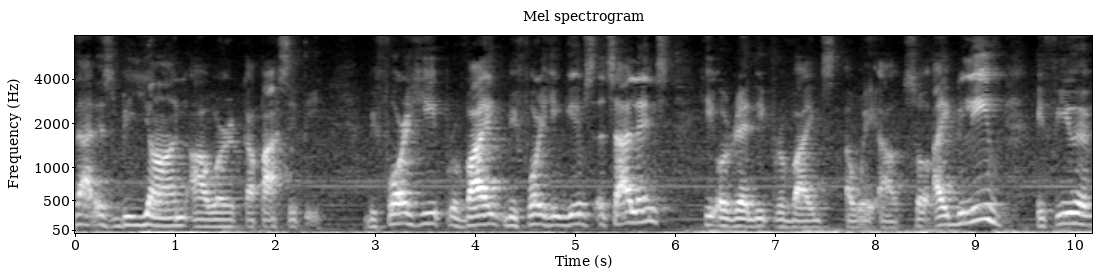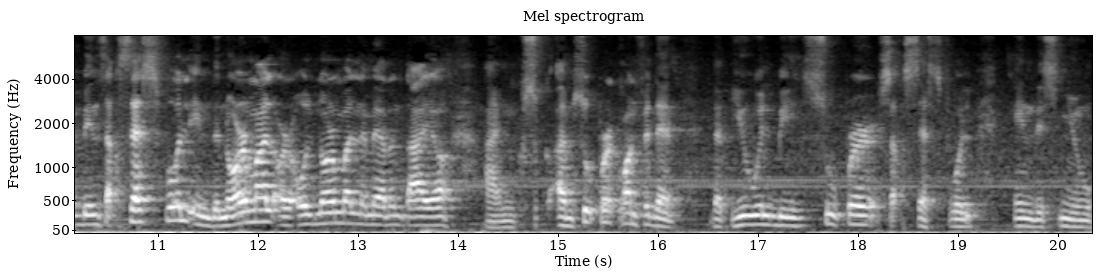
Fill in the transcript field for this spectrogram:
that is beyond our capacity. Before He provide, before He gives a challenge, He already provides a way out. So I believe if you have been successful in the normal or old normal na meron tayo, I'm, I'm super confident that you will be super successful in this new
